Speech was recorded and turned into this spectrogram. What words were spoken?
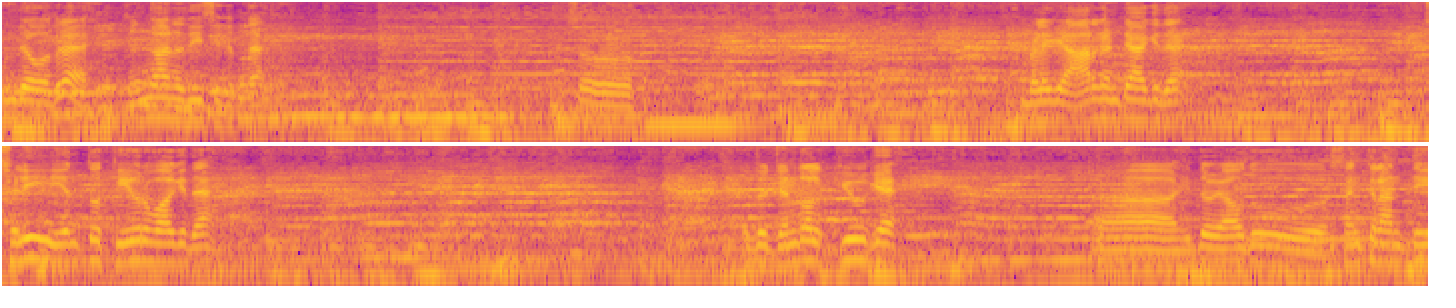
ಮುಂದೆ ಹೋದರೆ ಗಂಗಾ ನದಿ ಸಿಗುತ್ತೆ. ಸೊ ಬೆಳಗ್ಗೆ ಆರು ಗಂಟೆ ಆಗಿದೆ. ಚಳಿ ಎಂತೂ ತೀವ್ರವಾಗಿದೆ. ಇದು ಜನರಲ್ ಕ್ಯೂಗೆ ಇದು ಯಾವುದು ಸಂಕ್ರಾಂತಿ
